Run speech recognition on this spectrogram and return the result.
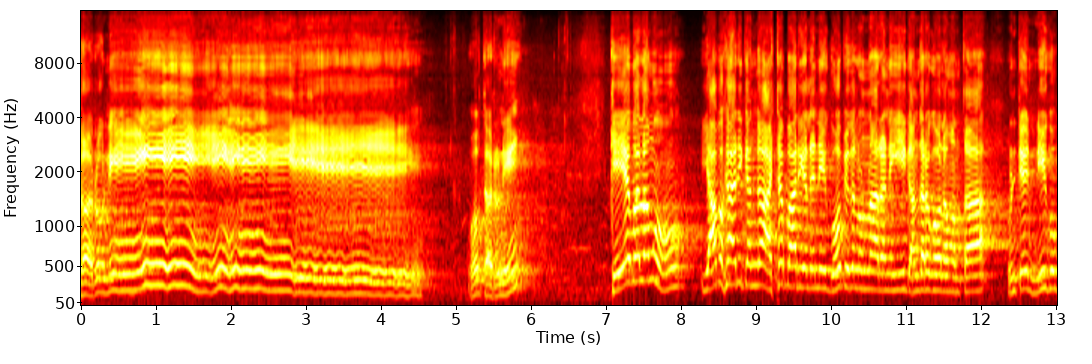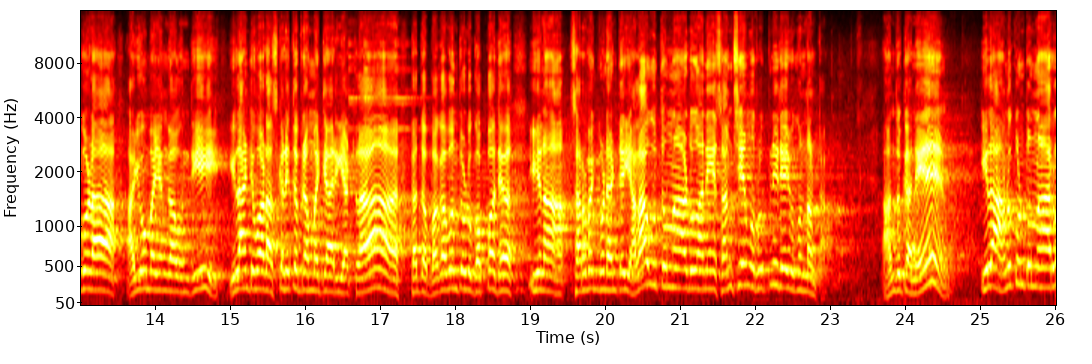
తరుణీ. ఓ తరుణి కేవలము వ్యావహారికంగా అష్టభార్యలని గోపికలు ఉన్నారని ఈ గందరగోళం అంతా ఉంటే నీకు కూడా అయోమయంగా ఉంది. ఇలాంటి వాడు అస్కలిత బ్రహ్మచారి ఎట్లా పెద్ద భగవంతుడు గొప్ప దే- ఈయన సర్వజ్ఞుడు అంటే ఎలా అవుతున్నాడు అనే సంశయం రుక్మిదేవికి ఉందంట. అందుకనే ఇలా అనుకుంటున్నారు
